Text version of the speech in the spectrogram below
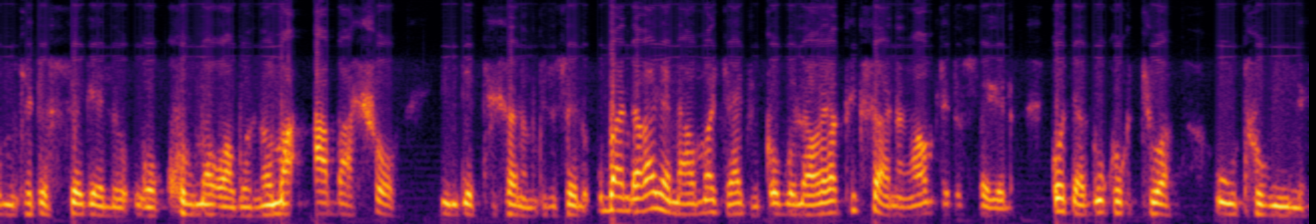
umthetho sisekelo ngokukhuluma kwabo noma abasho into ephikisana nomthetho sisekelo ubandakanya nawo amajaji uqobo lawo ayaphikisana ngawo umthetho sisekelo kodwa kukho kuthiwa uthukile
